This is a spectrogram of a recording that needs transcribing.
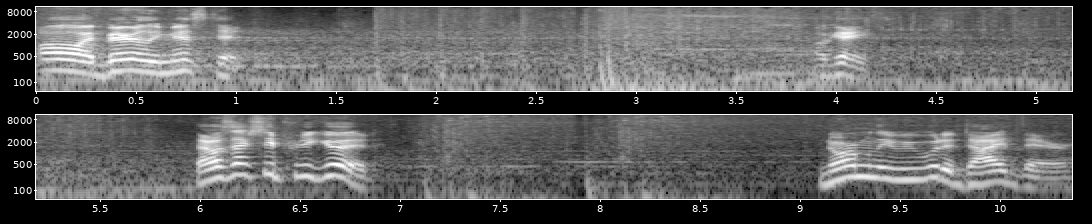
Oh, I barely missed it. Okay. That was actually pretty good. Normally we would have died there.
